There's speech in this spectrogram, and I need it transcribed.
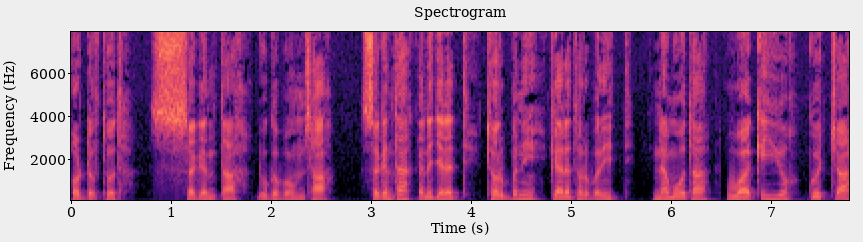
hordoftoota sagantaa dhuga ba'umsaa sagantaa kana jalatti torbanii gara torbaniitti namoota waaqayyo gochaa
